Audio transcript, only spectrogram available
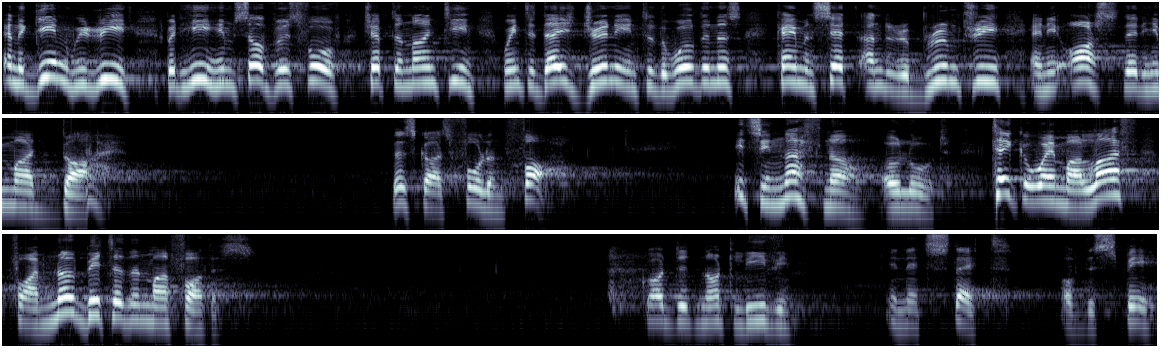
And again, we read, but he himself, verse 4 of chapter 19, went a day's journey into the wilderness, came and sat under a broom tree, and he asked that he might die. This guy's fallen far. It's enough now, O Lord. Take away my life, for I'm no better than my fathers. God did not leave him in that state of despair.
